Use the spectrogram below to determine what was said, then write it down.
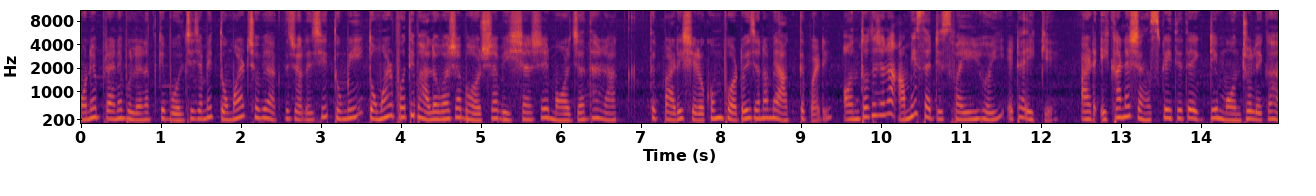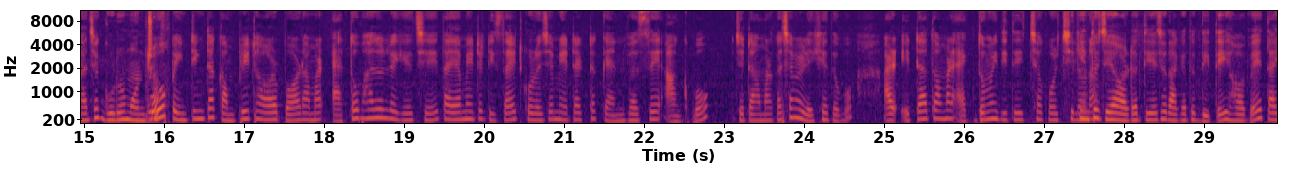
মনে প্রাণে ভোলেনাথকে বলছি যে, আমি তোমার ছবি আঁকতে চলেছি, তুমি তোমার প্রতি ভালোবাসা, ভরসা, বিশ্বাসের মর্যাদা রাখ আঁকতে পারি, সেরকম ফটোই যেন আমি আঁকতে পারি। অন্তত যেন আমি স্যাটিসফাই হই এটা এঁকে। আর এখানে সংস্কৃতিতে একটি মন্ত্র লেখা আছে, গুরু মন্ত্র। পেন্টিংটা কমপ্লিট হওয়ার পর আমার এত ভালো লেগেছে, তাই আমি এটা ডিসাইড করেছি, আমি এটা একটা ক্যানভাসে আঁকবো। যেটা আমার কাছে আমি রেখে দেবো। আর এটা তো আমার একদমই দিতে ইচ্ছা করছিল কিন্তু যে অর্ডার দিয়েছে তাকে তো দিতেই হবে। তাই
